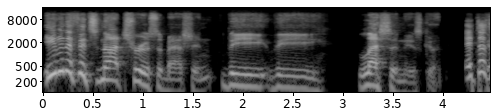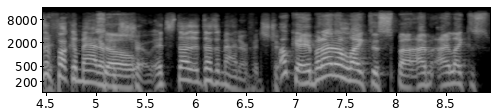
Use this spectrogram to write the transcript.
even if it's not true, Sebastian, the the lesson is good. It doesn't Okay. fucking matter if it's true. It's it doesn't matter if it's true. Okay, but I don't like to spout. I, I like to s-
